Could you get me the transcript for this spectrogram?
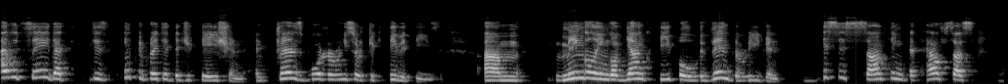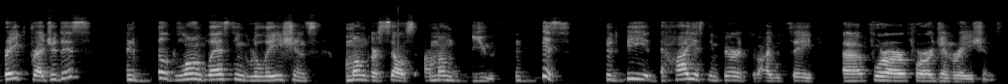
I would say that it is integrated education and transborder research activities, um, mingling of young people within the region. This is something that helps us break prejudice and build long-lasting relations among ourselves, among youth. And this should be the highest imperative, I would say, uh, for our for our generations.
